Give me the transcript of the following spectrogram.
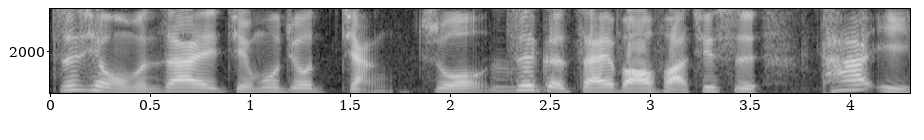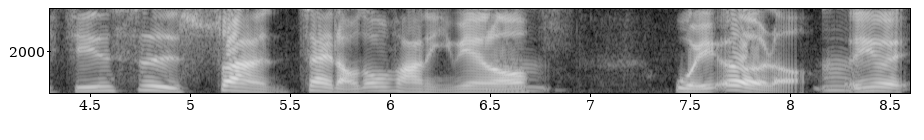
之前我们在节目就讲说，这个灾保法其实它已经是算在劳动法里面哦唯二了，因为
